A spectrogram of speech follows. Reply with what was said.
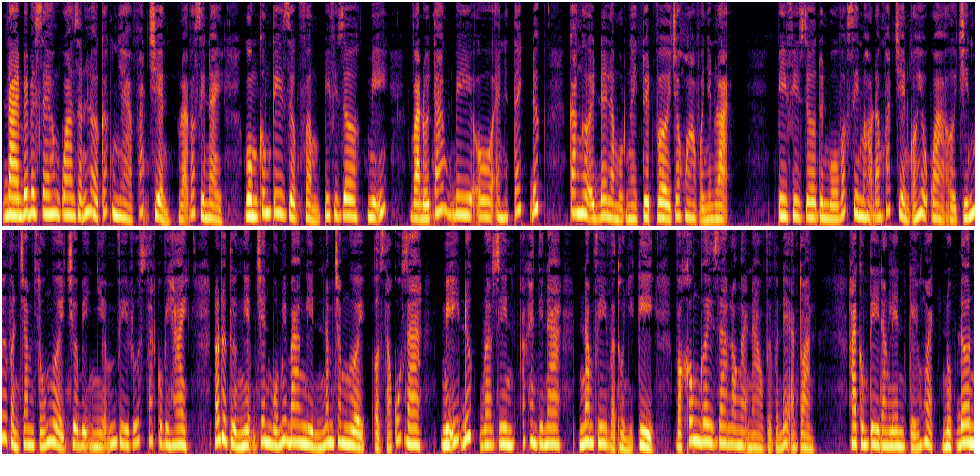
Đài BBC hôm qua dẫn lời các nhà phát triển loại vaccine này gồm công ty dược phẩm Pfizer Mỹ và đối tác BioNTech Đức ca ngợi đây là một ngày tuyệt vời cho khoa học và nhân loại. Pfizer tuyên bố vaccine mà họ đang phát triển có hiệu quả ở 90% số người chưa bị nhiễm virus SARS-CoV-2. Nó được thử nghiệm trên 43.500 người ở 6 quốc gia Mỹ, Đức, Brazil, Argentina, Nam Phi và Thổ Nhĩ Kỳ và không gây ra lo ngại nào về vấn đề an toàn. Hai công ty đang lên kế hoạch nộp đơn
